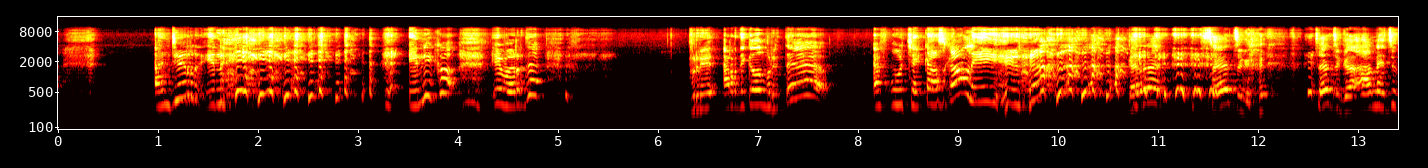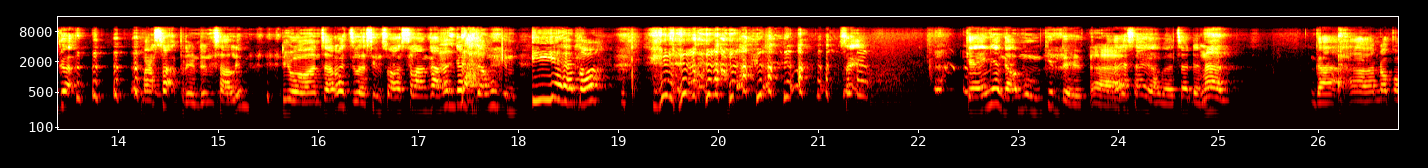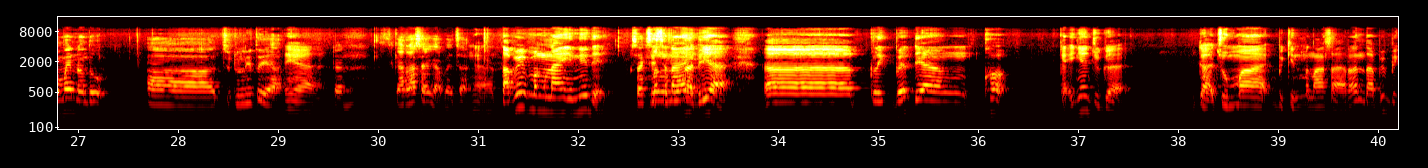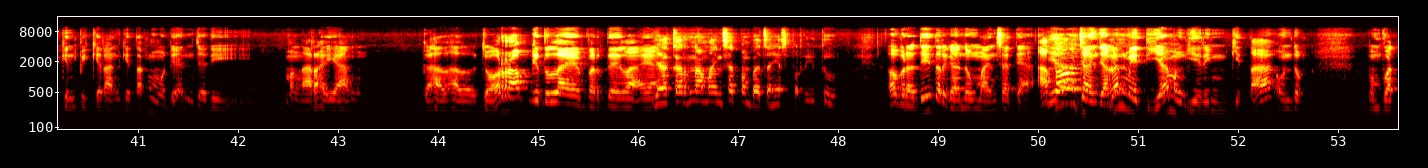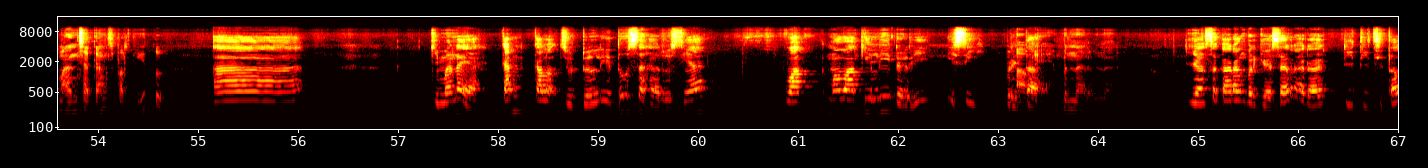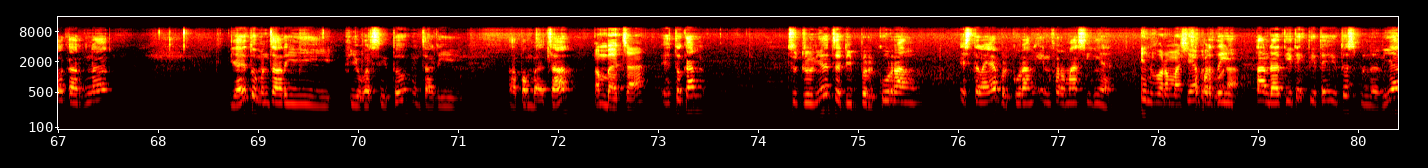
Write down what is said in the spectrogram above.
anjir ini ini kok ibaratnya beri, artikel beritanya FUCK sekali. Karena saya juga saya juga aneh juga. Masa Brandon Salim diwawancara jelasin soal selangkangan kan tidak mungkin. Iya toh. Saya kayaknya nggak mungkin deh. Nah. saya nggak baca dan nah. nggak eh, no comment untuk eh, judul itu ya. Iya. Dan karena saya nggak baca. Nah, tapi mengenai ini deh, Seksis itu mengenai tadi. dia eh clickbait yang kok kayaknya juga nggak cuma bikin penasaran tapi bikin pikiran kita kemudian jadi mengarah yang ke hal-hal jorok gitulah ya berarti lah ya. ya karena mindset pembacanya seperti itu Oh berarti tergantung mindsetnya atau Iya, jangan-jangan media menggiring kita untuk membuat mindset yang seperti itu. eh gimana ya kan kalau judul itu seharusnya wak- mewakili dari isi Oke, berita benar-benar. yang sekarang bergeser ada di digital karena ya itu mencari viewers itu mencari uh, pembaca Pembaca itu kan judulnya jadi berkurang istilahnya berkurang informasinya informasinya seperti berkurang. tanda titik-titik itu sebenarnya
